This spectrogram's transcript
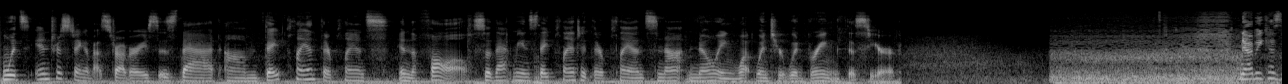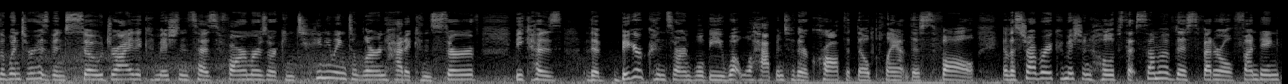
What's interesting about strawberries is that um, they plant their plants in the fall, so that means they planted their plants not knowing what winter would bring this year. Now, because the winter has been so dry, the commission says farmers are continuing to learn how to conserve because the bigger concern will be what will happen to their crop that they'll plant this fall. Now, the Strawberry Commission hopes that some of this federal funding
